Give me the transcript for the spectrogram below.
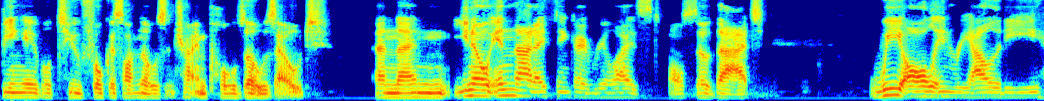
being able to focus on those and try and pull those out. And then, you know, in that, I think I realized also that we all in reality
